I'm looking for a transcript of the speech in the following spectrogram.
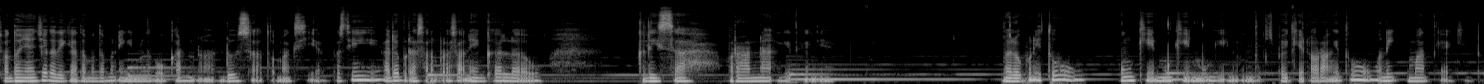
Contohnya aja ketika teman-teman ingin melakukan uh, dosa atau maksiat pasti ada perasaan-perasaan yang galau gelisah merana gitu kan ya. Walaupun itu mungkin mungkin mungkin untuk sebagian orang itu menikmat kayak gitu.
